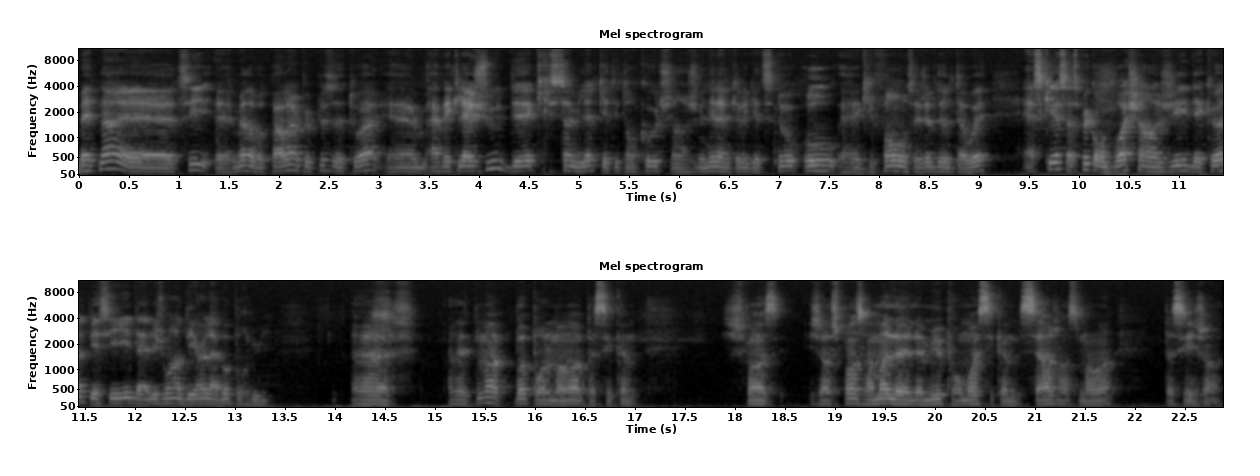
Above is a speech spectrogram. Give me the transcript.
Maintenant, euh, tu sais, euh, on va te parler un peu plus de toi. Euh, avec l'ajout de Christian Millette, qui a été ton coach en juvénile à Nicolas Gatineau, au Griffon, au cégep de l'Outaouais, est-ce que ça se peut qu'on te voit changer d'école puis essayer d'aller jouer en D1 là-bas pour lui? Honnêtement, pas pour le moment, parce que comme, je pense, genre, je pense vraiment le, le mieux pour moi, c'est comme Serge en ce moment. Parce que, genre,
